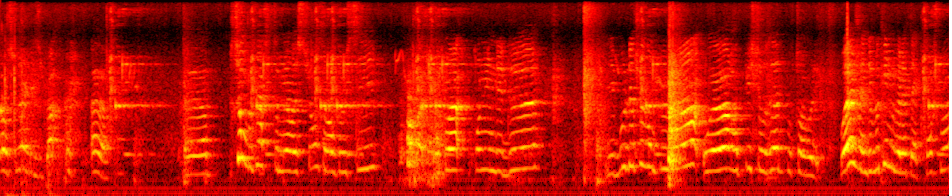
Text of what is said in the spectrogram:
Alors celui-là, il ne dit pas. Alors. Euh, si on peut faire cette amélioration, ça on peut aussi. Ouais, donc prendre une des deux. Les boules de feu vont plus loin, ou alors appuie sur Z pour t'envoler. Ouais, je viens de débloquer une nouvelle attaque, franchement.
